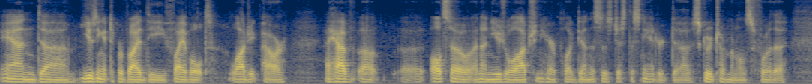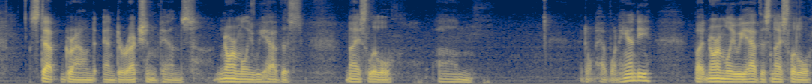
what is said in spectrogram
and uh, using it to provide the 5 volt logic power. I have uh, uh, also an unusual option here plugged in. This is just the standard uh, screw terminals for the step, ground, and direction pins. Normally we have this nice little, um, I don't have one handy, but normally we have this nice little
